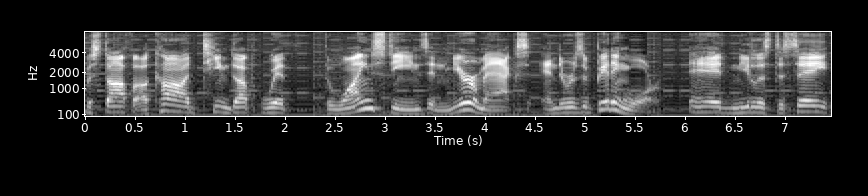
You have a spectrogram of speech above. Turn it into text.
Moustapha Akkad teamed up with the Weinsteins and Miramax, and there was a bidding war. And needless to say,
